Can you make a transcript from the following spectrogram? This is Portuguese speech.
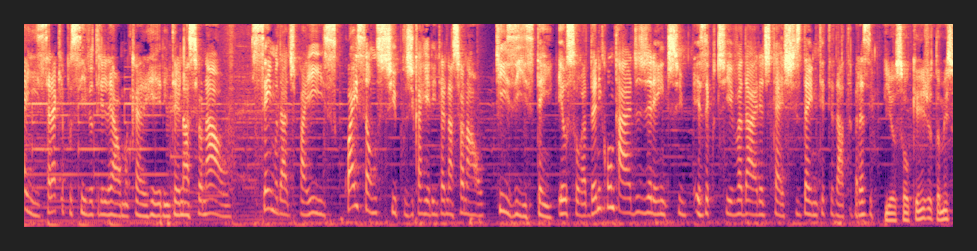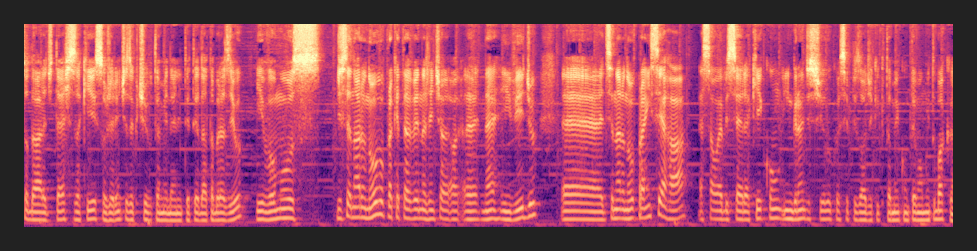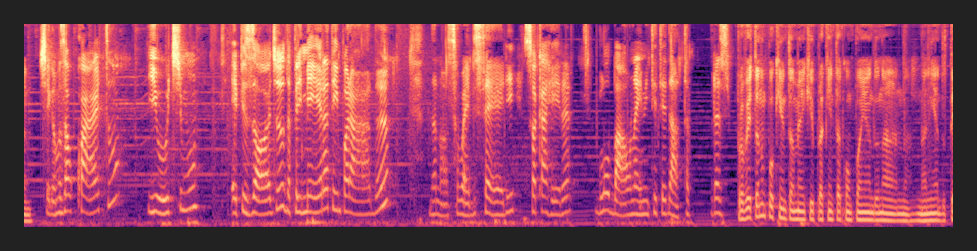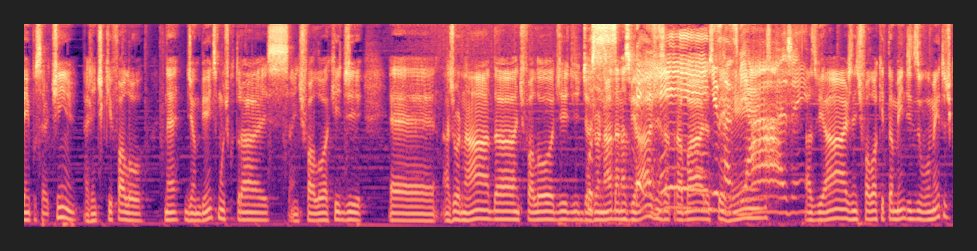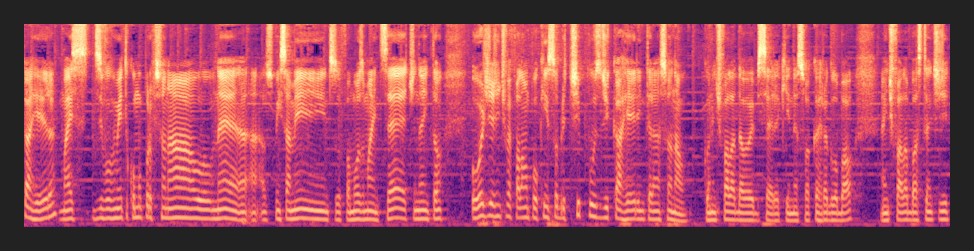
aí, será que é possível trilhar uma carreira internacional? sem mudar de país, quais são os tipos de carreira internacional que existem? Eu sou a Dani Contardi, gerente executiva da área de testes da NTT Data Brasil. E eu sou o Kenjo, também sou da área de testes aqui, sou gerente executivo também da NTT Data Brasil. E vamos de cenário novo para quem está vendo a gente é, né, em vídeo, é, de cenário novo para encerrar essa websérie aqui com em grande estilo com esse episódio aqui que também com um tema muito bacana. Chegamos ao quarto e último episódio da primeira temporada da nossa websérie Sua Carreira Global na NTT Data. Brasil. Aproveitando um pouquinho também aqui para quem está acompanhando na, na, na linha do tempo certinho, a gente que falou né, de ambientes multiculturais, a gente falou aqui de é, a jornada, a gente falou de, de, de a jornada nas viagens a trabalho, os perrengues, viagens. as viagens, a gente falou aqui também de desenvolvimento de carreira, mas desenvolvimento como profissional, né, os pensamentos, o famoso mindset, né, então hoje a gente vai falar um pouquinho sobre tipos de carreira internacional. Quando a gente fala da websérie aqui, né, sua carreira global, a gente fala bastante de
